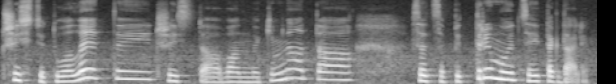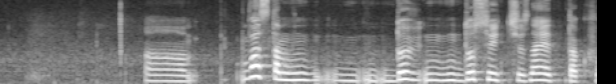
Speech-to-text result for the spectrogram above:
чисті туалети, чиста ванна кімната, все це підтримується і так далі. А, У вас там досить, знаєте, так.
